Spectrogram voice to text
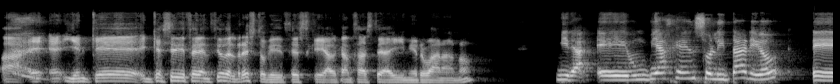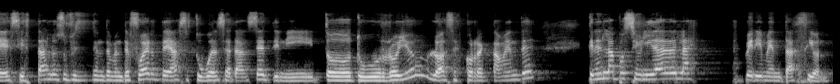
Ah, eh, eh, ¿Y en qué, en qué se diferenció del resto que dices que alcanzaste ahí Nirvana, no? Mira, eh, un viaje en solitario, eh, si estás lo suficientemente fuerte, haces tu buen set and setting y todo tu rollo, lo haces correctamente, tienes la posibilidad de la experimentación.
